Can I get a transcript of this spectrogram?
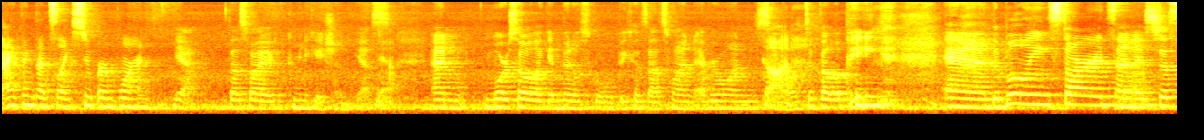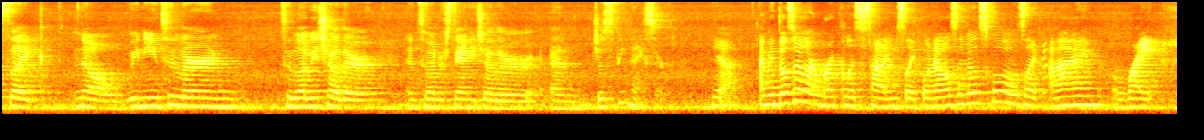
I think that's like super important. Yeah, that's why communication, yes. Yeah. And more so like in middle school because that's when everyone's you know, developing and the bullying starts and it's just like no, we need to learn to love each other and to understand each other and just be nicer. Yeah. I mean, those are like reckless times. Like when I was in middle school, I was like, I'm right.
